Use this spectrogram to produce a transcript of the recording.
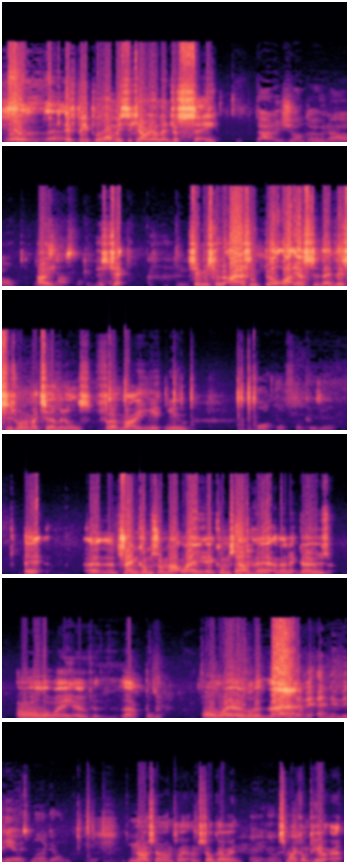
If people want me to carry on it, just say. Dan, it's your go now. No, I- it's. It's J- Jamie's going. I actually built that yesterday. This is one of my terminals for my new. new What the fuck is it? uh, the train comes from that way. It comes down here, and then it goes all the way over that bugger. All the way over End there. of, end of video, it's my going. No, it's not. I'm playing. I'm still going. I don't. It's my computer.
